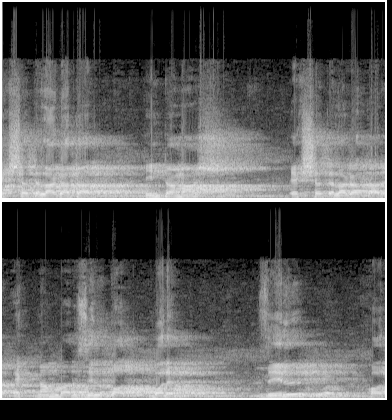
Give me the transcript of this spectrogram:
একসাথে লাগাতার। তিনটা মাস একসাথে লাগাতার। এক নাম্বার জিলকত বলেন। জিল কত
